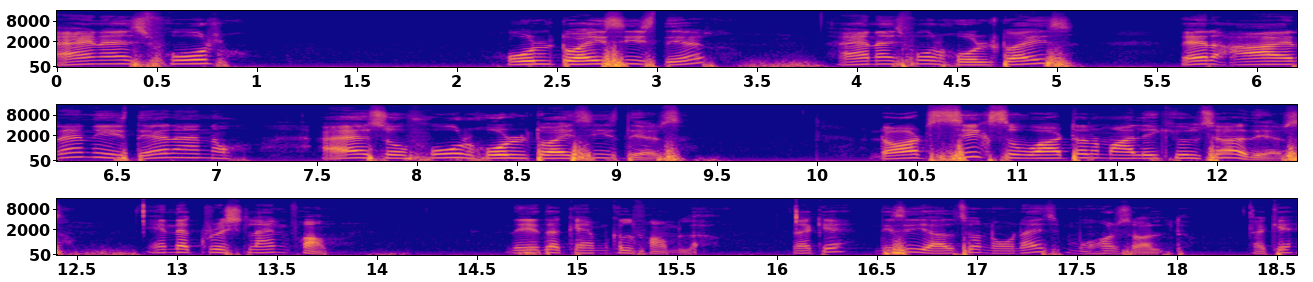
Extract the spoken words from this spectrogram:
NH4 whole twice is there. NH4 whole twice. There iron is there and SO4 whole twice is there. Dot 6 water molecules are there in the crystalline form. This is the chemical formula. Okay. This is also known as Mohr salt. Okay.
